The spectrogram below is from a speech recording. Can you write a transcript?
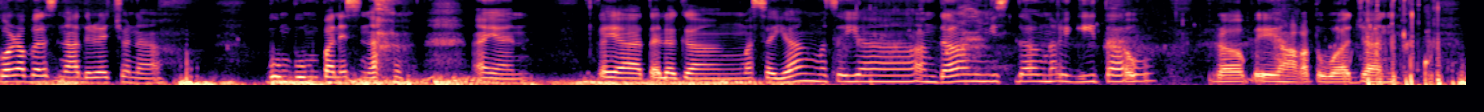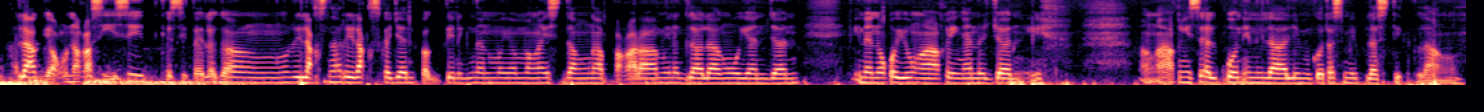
Gora Bells na diretso na. Boom boom panes na. Ayan. Kaya talagang masayang masaya. Ang daming isdang nakikita oh grabe nakakatuwa dyan. Lagi ako nakasisid kasi talagang relax na relax ka dyan pag tinignan mo yung mga isdang napakarami naglalango yan dyan. Inano ko yung aking ano dyan eh, ang aking cellphone inilalim ko tas may plastic lang.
